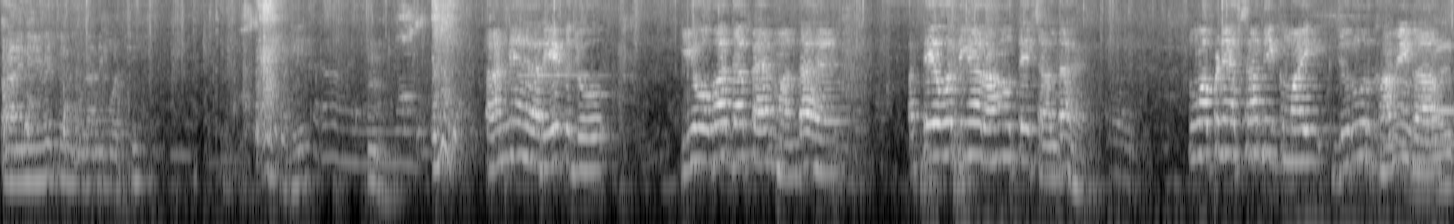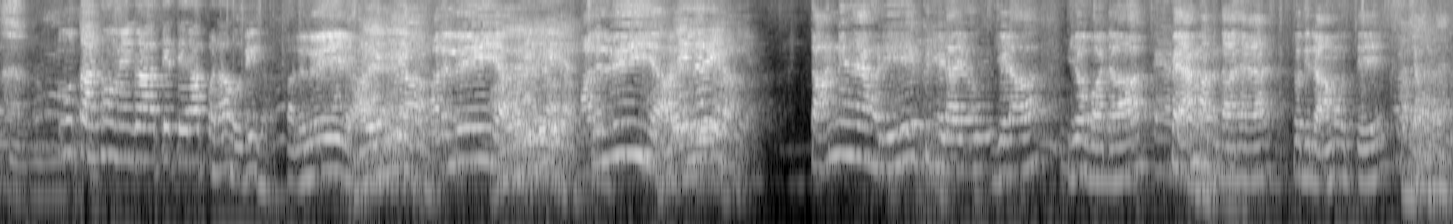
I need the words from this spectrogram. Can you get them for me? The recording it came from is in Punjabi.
ਦੀ ਪੋਥੀ ਹੂੰ ਧੰਨ ਹੈ ਹਰੇਕ ਜੋ ਯੋਗਾ ਦਾ ਪੈ ਮੰਨਦਾ ਹੈ ਅਤੇ ਉਹਦੀਆਂ ਰਾਹਾਂ ਉੱਤੇ ਚੱਲਦਾ ਹੈ। ਤੂੰ ਆਪਣੇ ਅੱਛਾਂ ਦੀ ਕਮਾਈ ਜ਼ਰੂਰ ਖਾਵੇਂਗਾ। ਤੂੰ ਧੰਨ ਹੋਵੇਂਗਾ ਤੇ ਤੇਰਾ ਭਲਾ ਹੋਵੇਗਾ। Hallelujah hallelujah hallelujah hallelujah hallelujah ਤਨ ਹੈ ਹਰੇਕ ਜਿਹੜਾ ਜਿਹੜਾ ਜੋ ਵਾਦਾ ਭੈ ਮੰਨਦਾ ਹੈ ਤੇ ਉਹਦੀ ਰਾਹ ਉੱਤੇ ਚੱਲਦਾ ਹੈ।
